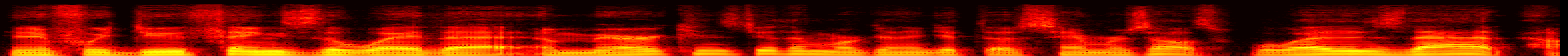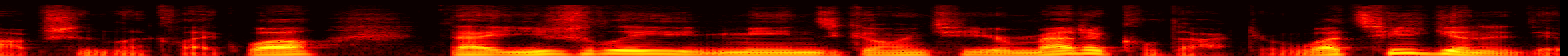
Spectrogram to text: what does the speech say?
And if we do things the way that Americans do them, we're going to get those same results. What does that option look like? Well, that usually means going to your medical doctor. What's he going to do?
